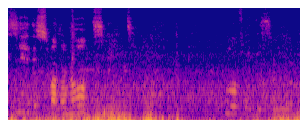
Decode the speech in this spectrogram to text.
Zie dus wat een uitzicht over de zee.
